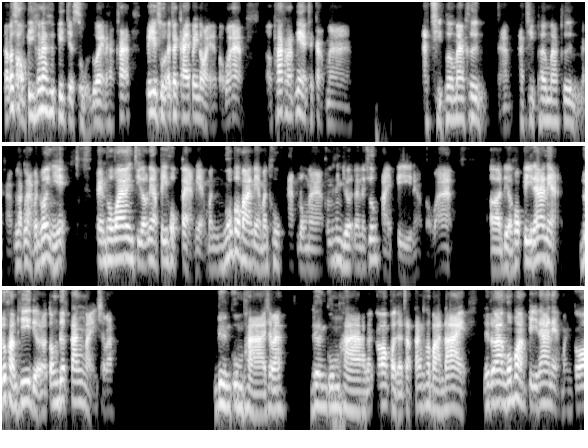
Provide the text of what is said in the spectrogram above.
แล้วก็สองปีข้างหน้าคือปี70ด้วยนะครับปี70อาจจะไกลไปหน่อยแต่ว่าเอ่อภาครัฐเนี่ยจะกลับมา อัดฉีดเพิ่มมากขึ้นนะครับอัดฉีดเพิ่มมากขึ้นนะครับหลักๆเป็นเพราะอย่างนี้ เป็นเพราะว่าจริงๆแล้วเนี่ยปี 68 เนี่ยมันงบประมาณเนี่ยมันถูกอัดลงมาค่อนข้างเยอะในช่วงปลายปีนะครับแต่ว่าเออเดี๋ยวพอปีหน้าเนี่ยด้วยความที่เดี๋ยวเราต้องเลือกตั้งใหม่ใช่ปะเดือนกุมภาใช่ไหมเดือนกุมภาแล้วก็กว่าจะจัดตั้งรัฐบาลได้เรียกว่างบประมาณปีหน้าเนี่ยมันก็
